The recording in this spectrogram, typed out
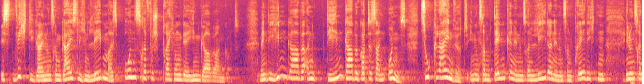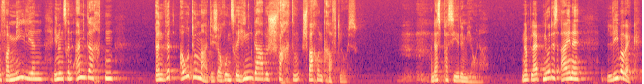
ist wichtiger in unserem geistlichen Leben als unsere Versprechung der Hingabe an Gott. Wenn die Hingabe, an, die Hingabe Gottes an uns zu klein wird in unserem Denken, in unseren Liedern, in unseren Predigten, in unseren Familien, in unseren Andachten, dann wird automatisch auch unsere Hingabe schwach, schwach und kraftlos. Und das passiert im Jona. Und dann bleibt nur das eine, lieber weg.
